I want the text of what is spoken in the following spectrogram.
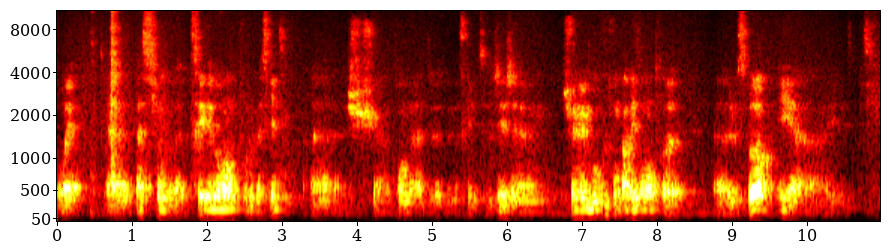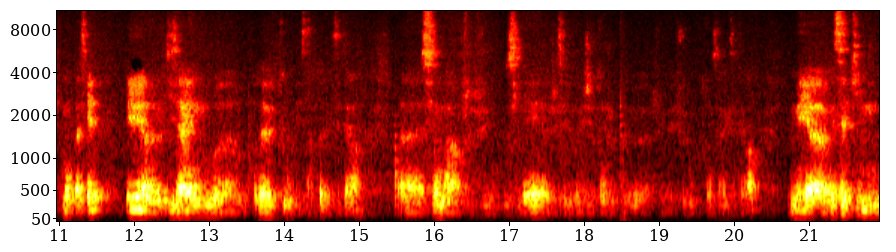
Ouais, euh, passion très dévorante pour le basket. Euh, je suis un grand malade de, basket. je fais même beaucoup de comparaisons entre euh, le sport et, euh, spécifiquement le basket et le design ou le product ou les startups, etc. sinon, bah, je, fais beaucoup de ciné, j'essaie de voyager autant que je peux, je fais, beaucoup de concerts, etc. Mais, mais celle, qui me,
